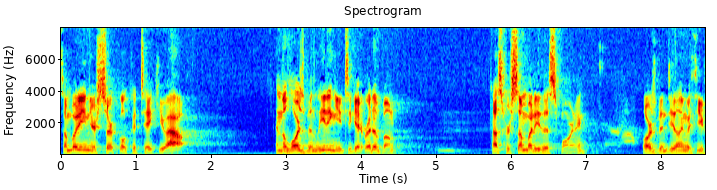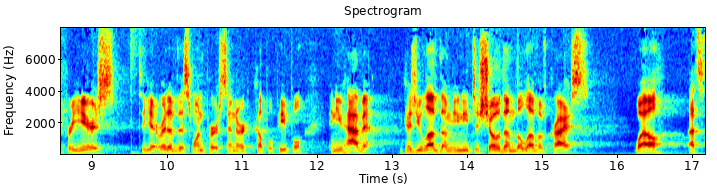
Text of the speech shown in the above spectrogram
Somebody in your circle could take you out. And the Lord's been leading you to get rid of them. That's for somebody this morning. The Lord's been dealing with you for years to get rid of this one person or a couple people, and you haven't because you love them. You need to show them the love of Christ. Well, that's,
